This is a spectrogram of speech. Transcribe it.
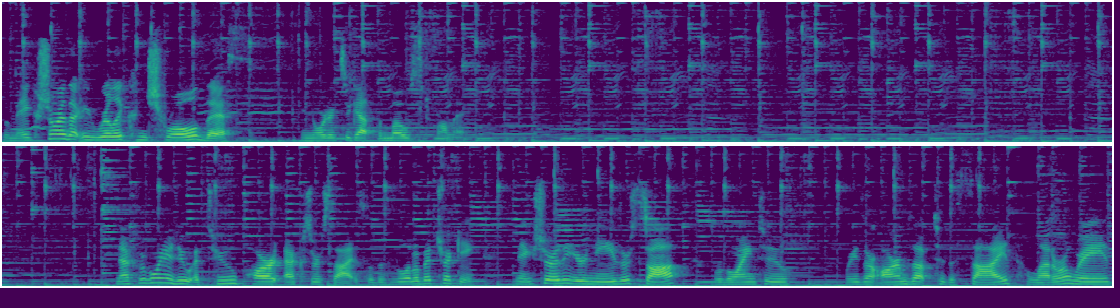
So make sure that you really control this in order to get the most from it. Next, we're going to do a two-part exercise. So this is a little bit tricky. Make sure that your knees are soft. We're going to Raise our arms up to the sides, lateral raise.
